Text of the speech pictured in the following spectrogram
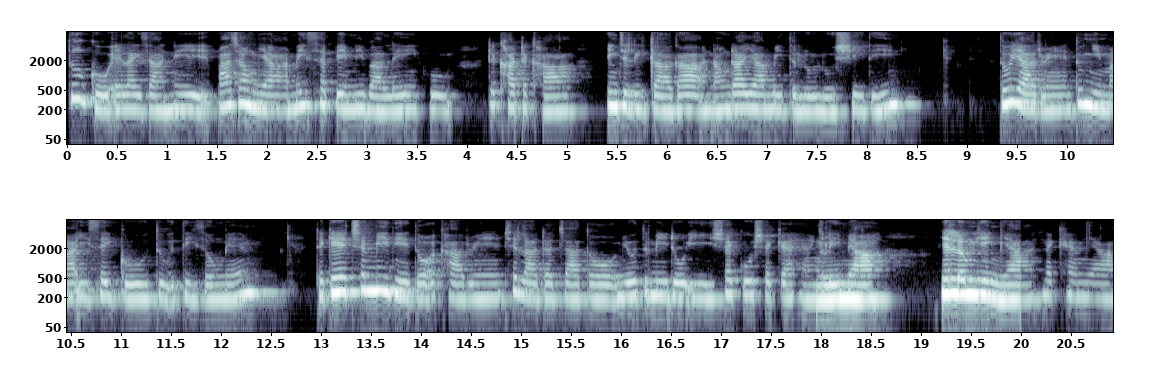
သူ့ကိုအဲလိုက်စာနှင့်ဘာကြောင့်များမိတ်ဆက်ပေးမိပါလိမ့်ဟုတခါတခါအင်ဂျလီကာကနောင်တရမိသလိုလိုရှိသည်တို့ရာတွင် သူညီမ၏စိတ်ကို သူအတိဆုံးပင်တကယ်ချစ်မိနေသောအခါတွင် ဖြစ်လာတတ်ကြသောအမျိုးသမီးတို့၏ရှက်ကိုရှက်ကန်ဟန်ကလေးများမျက်လုံးရိပ်များနှာခမ်းများ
